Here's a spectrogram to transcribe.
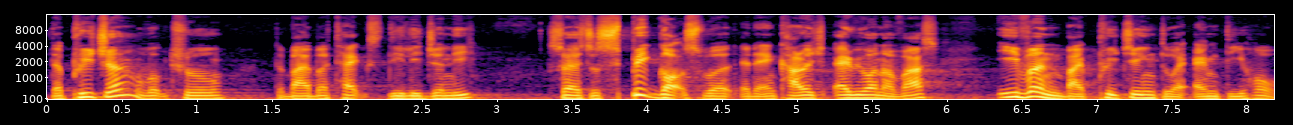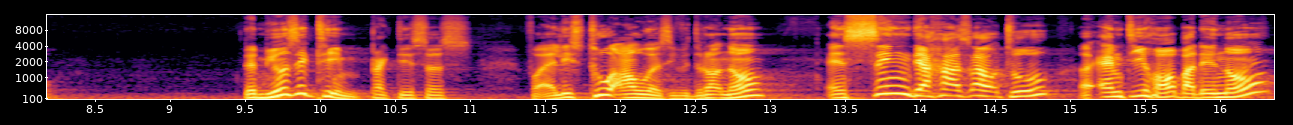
The preacher worked through the Bible text diligently so as to speak God's word and encourage every one of us, even by preaching to an empty hall. The music team practices for at least two hours, if you do not know, and sing their hearts out to an empty hall, but they know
